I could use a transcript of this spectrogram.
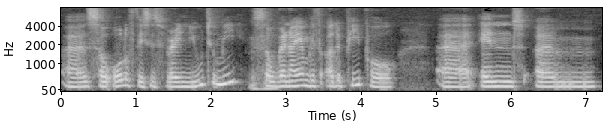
Uh, so all of this is very new to me. So when I am with other people uh, and um,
